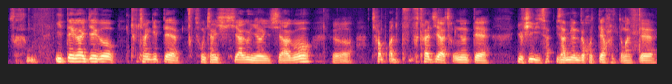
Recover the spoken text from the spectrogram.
참 이때가 이제 그 초창기 때 송창식 씨하고 윤영희 씨하고 그참 아주 풋풋하지요 청년 때 62, 3년도 그때 활동할 때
